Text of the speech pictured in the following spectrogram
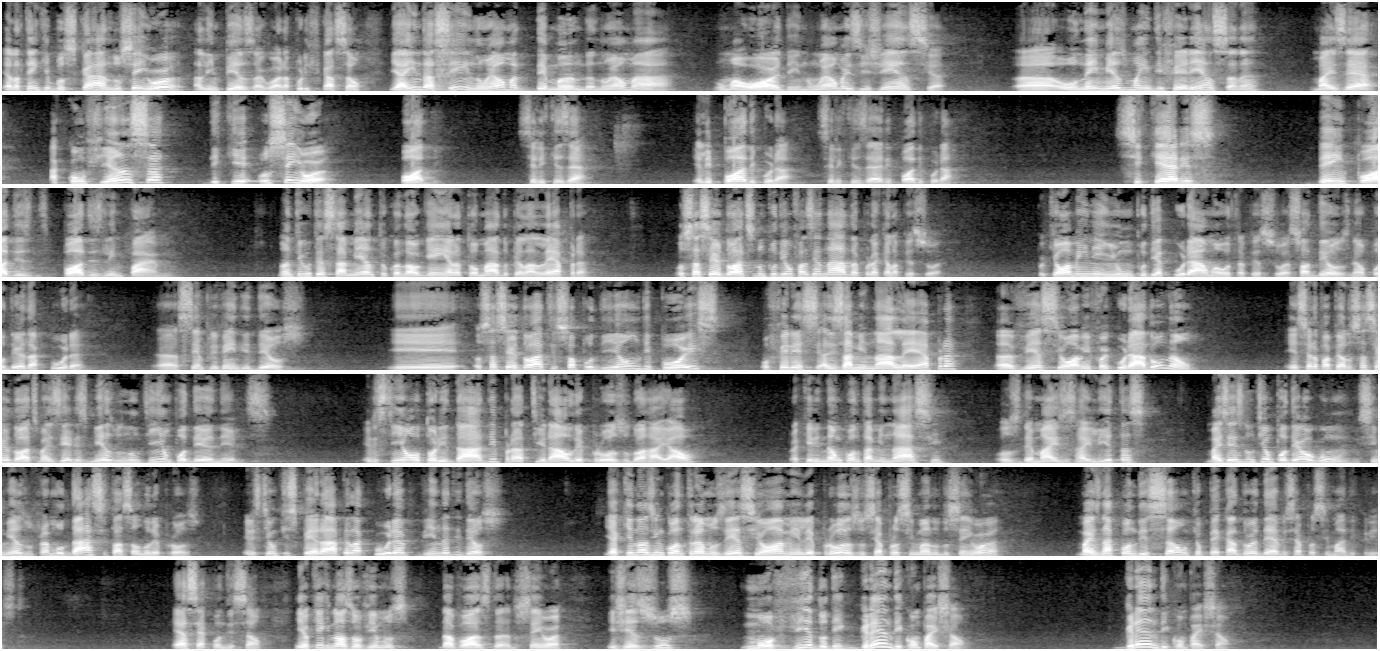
Ela tem que buscar no Senhor a limpeza agora, a purificação. E ainda assim, não é uma demanda, não é uma, uma ordem, não é uma exigência, uh, ou nem mesmo uma indiferença, né? Mas é a confiança de que o Senhor pode, se Ele quiser. Ele pode curar. Se Ele quiser, Ele pode curar. Se queres, bem podes, podes limpar-me. No Antigo Testamento, quando alguém era tomado pela lepra, os sacerdotes não podiam fazer nada por aquela pessoa. Porque homem nenhum podia curar uma outra pessoa, só Deus, né? o poder da cura uh, sempre vem de Deus. E os sacerdotes só podiam depois oferecer, examinar a lepra, uh, ver se o homem foi curado ou não. Esse era o papel dos sacerdotes, mas eles mesmos não tinham poder neles. Eles tinham autoridade para tirar o leproso do arraial, para que ele não contaminasse os demais israelitas, mas eles não tinham poder algum em si mesmos para mudar a situação do leproso. Eles tinham que esperar pela cura vinda de Deus. E aqui nós encontramos esse homem leproso se aproximando do Senhor, mas na condição que o pecador deve se aproximar de Cristo. Essa é a condição. E o que, que nós ouvimos da voz do Senhor? E Jesus, movido de grande compaixão. Grande compaixão.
